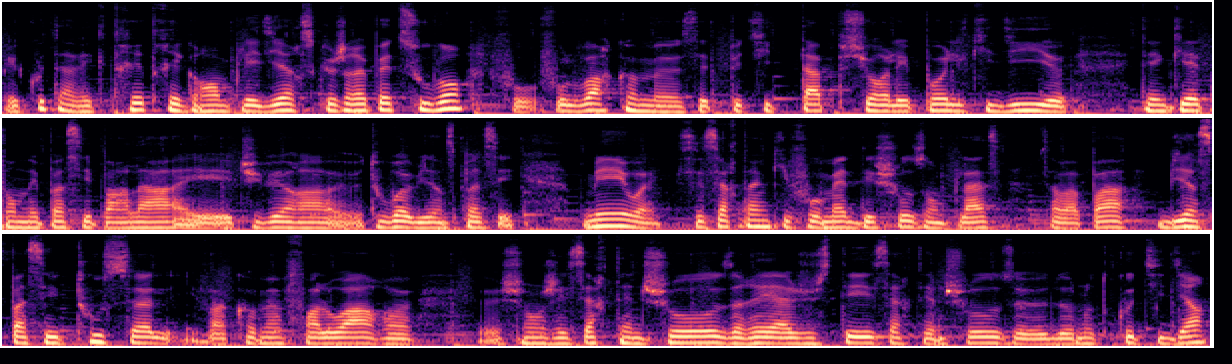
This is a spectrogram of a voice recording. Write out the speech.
écoute, avec très très grand plaisir. Ce que je répète souvent, faut, faut le voir comme euh, cette petite tape sur l'épaule qui dit euh, t'inquiète, on est passé par là et tu verras tout va bien se passer. Mais ouais, c'est certain qu'il faut mettre des choses en place. Ça va pas bien se passer tout seul. Il va quand même falloir euh, changer certaines choses, réajuster certaines choses euh, dans notre quotidien.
